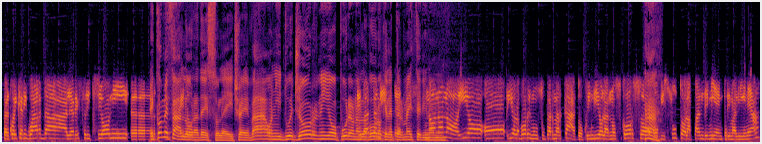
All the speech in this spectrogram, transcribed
Per quel che riguarda le restrizioni... Eh, e come fa credo... allora adesso lei? Cioè va ogni due giorni oppure è un lavoro che le permette di no, non... No, no, no, io, ho, io lavoro in un supermercato, quindi io l'anno scorso ah. ho vissuto la pandemia in prima linea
